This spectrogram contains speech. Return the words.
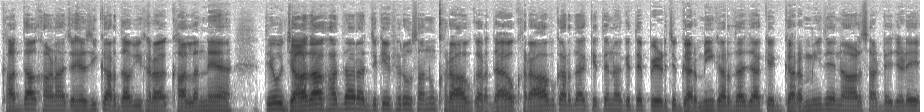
ਖਾਦਾ ਖਾਣਾ ਚਾਹੇ ਅਸੀਂ ਘਰ ਦਾ ਵੀ ਖਰਾ- ਖਾ ਲੈਂਦੇ ਆ ਤੇ ਉਹ ਜ਼ਿਆਦਾ ਖਾਦਾ ਰੱਜ ਕੇ ਫਿਰ ਉਹ ਸਾਨੂੰ ਖਰਾਬ ਕਰਦਾ ਹੈ। ਉਹ ਖਰਾਬ ਕਰਦਾ ਕਿਤੇ ਨਾ ਕਿਤੇ ਪੇਟ 'ਚ ਗਰਮੀ ਕਰਦਾ ਜਾ ਕੇ ਗਰਮੀ ਦੇ ਨਾਲ ਸਾਡੇ ਜਿਹੜੇ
